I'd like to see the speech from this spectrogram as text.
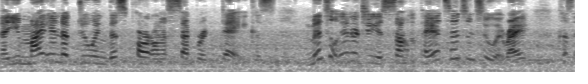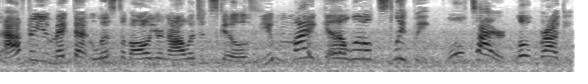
Now, you might end up doing this part on a separate day because mental energy is something. Pay attention to it, right? Because after you make that list of all your knowledge and skills, you might get a little sleepy, a little tired, a little groggy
